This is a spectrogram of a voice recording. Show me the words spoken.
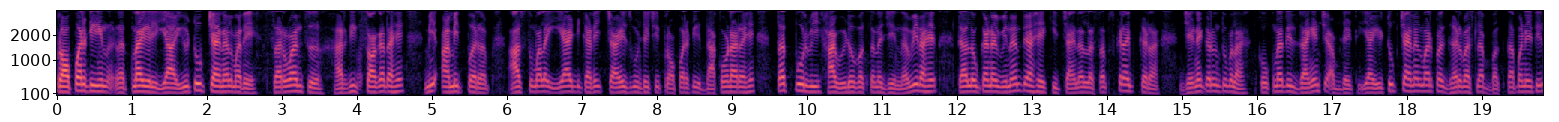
प्रॉपर्टी इन रत्नागिरी या यूट्यूब चॅनलमध्ये सर्वांचं हार्दिक स्वागत आहे. मी अमित परब. आज तुम्हाला या ठिकाणी चाळीस गुंठेची प्रॉपर्टी दाखवणार आहे. तत्पूर्वी हा व्हिडिओ बघताना जे नवीन आहेत त्या लोकांना विनंती आहे की चॅनलला सबस्क्राईब करा. जेणेकरून तुम्हाला कोकणातील जागेंचे अपडेट या यूट्यूब चॅनलमार्फत घर बसल्या बघता पण येतील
